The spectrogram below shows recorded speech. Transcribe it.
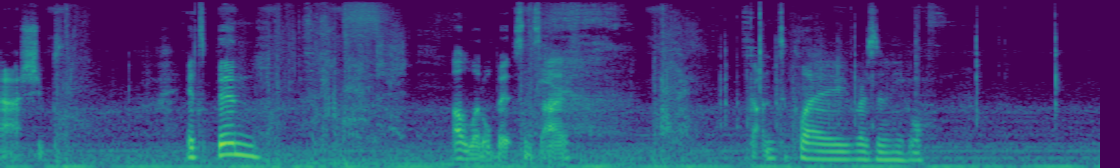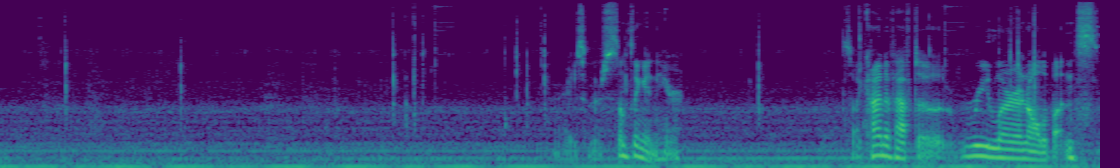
Ah, shoot. It's been a little bit since I've gotten to play Resident Evil. Alright, so there's something in here. So I kind of have to relearn all the buttons.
